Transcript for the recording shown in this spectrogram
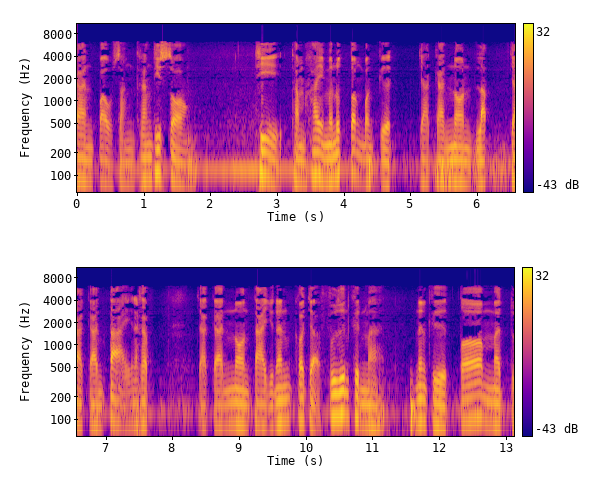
การเป่าสังครั้งที่สองที่ทำให้มนุษย์ต้องบังเกิดจากการนอนหลับจากการตายนะครับ จากการนอนตายอยู่นั้นก็จะฟื้นขึ้นมา นั่นคือตอมตุ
